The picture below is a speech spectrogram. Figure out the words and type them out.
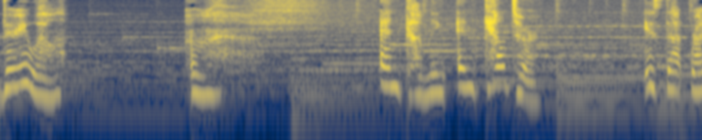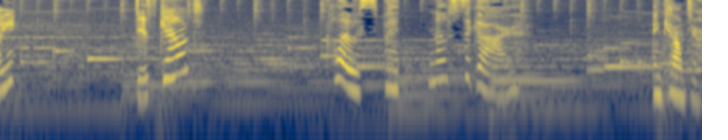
Very well. Uh, incoming encounter. Is that right? Discount? Close, but no cigar. Encounter.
